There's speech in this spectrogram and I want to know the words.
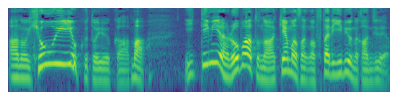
あの、憑依力というか、まあ、言ってみればロバートの秋山さんが二人いるような感じだよ。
